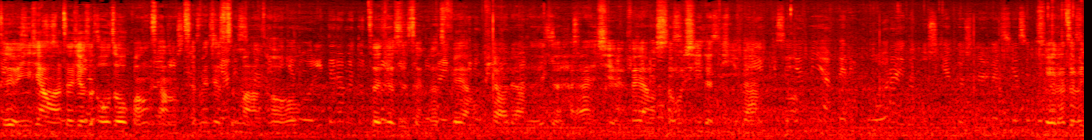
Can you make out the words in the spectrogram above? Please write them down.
这有印象吗？这就是欧洲广场，前面就是码头，这就是整个非常漂亮的一个海岸线，非常熟悉的地方。所以呢，这边就。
